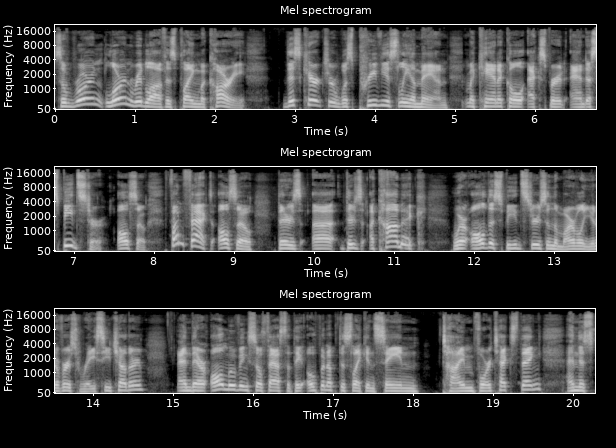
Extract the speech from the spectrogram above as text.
So Lauren Lauren Ridloff is playing Makkari. This character was previously a man, mechanical expert, and a speedster. Also, fun fact. Also, there's uh there's a comic where all the speedsters in the Marvel universe race each other, and they're all moving so fast that they open up this like insane time vortex thing and this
